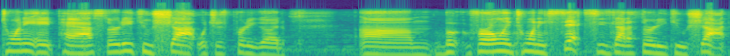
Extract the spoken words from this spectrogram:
28 pass, 32 shot, which is pretty good. Um, but for only 26, he's got a 32 shot.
